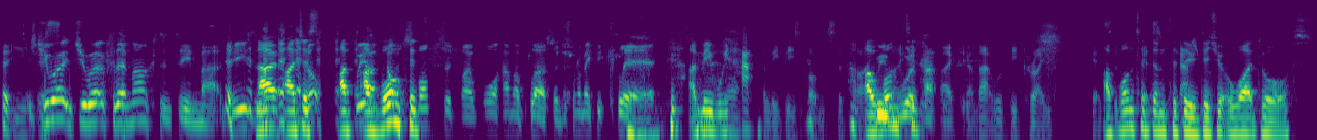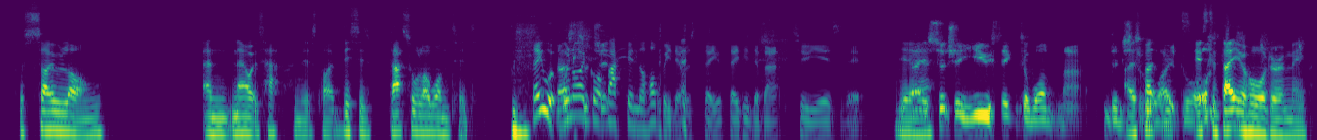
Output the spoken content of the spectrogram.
that you Do you work? Do you work for their marketing team, Matt? Jesus. No, I just I've, we I've wanted not sponsored by Warhammer Plus. I just want to make it clear. I mean, we'd Yeah. happily be sponsored. By I We wanted- would like, have. like, that would be great. Get I've some- wanted them to do from- digital White Dwarfs for so long, and now it's happened. It's like this is that's all I wanted. They were when I got a- back in the hobby. There was they they did about two years of it. That Yeah, it's such a you thing to want, Matt. Digital just- White it's, Dwarf. it's the data hoarder in me.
